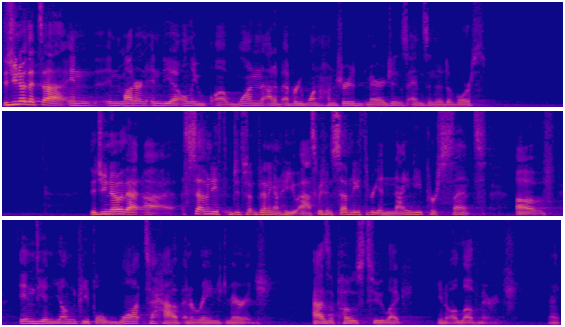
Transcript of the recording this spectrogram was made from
Did you know that uh, in, in modern India, only uh, one out of every 100 marriages ends in a divorce? Did you know that uh, 70, depending on who you ask, between 73 and 90 percent of Indian young people want to have an arranged marriage as opposed to like, you know, a love marriage, right?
